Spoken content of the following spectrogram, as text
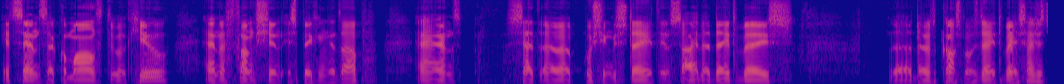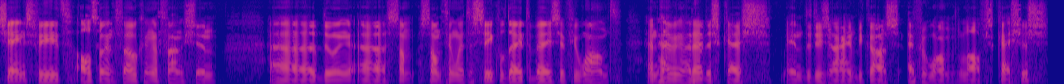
it sends a command to a queue and a function is picking it up and set uh, pushing the state inside a database. The, the Cosmos database has a change feed, also invoking a function, uh, doing uh, some something with the SQL database if you want, and having a Redis cache in the design because everyone loves caches.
